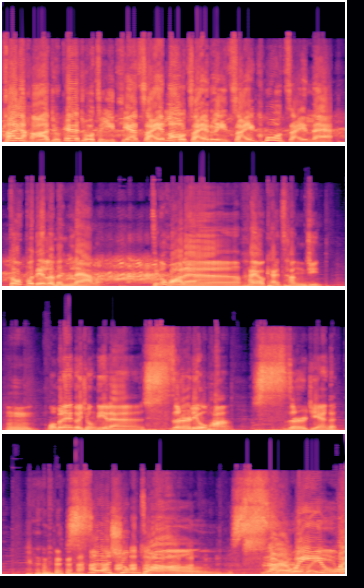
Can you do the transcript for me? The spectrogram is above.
他一下就感觉这一天再劳、再累、再苦、再难都不得那么难了。这个话呢，还要看场景。嗯。我们两个兄弟呢，时而溜趴，时而坚韧，时而雄壮，时而委婉。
